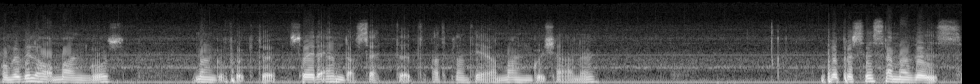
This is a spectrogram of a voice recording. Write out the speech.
Om vi vill ha mangos, mangofrukter, så är det enda sättet att plantera mangokärnor. På precis samma vis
